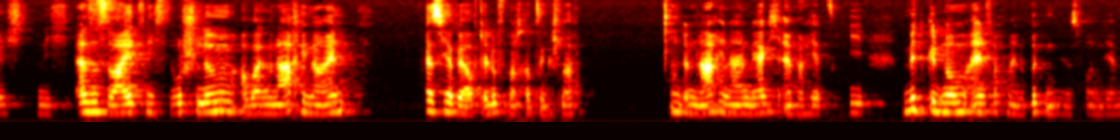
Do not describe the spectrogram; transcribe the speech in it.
echt nicht. Also es war jetzt nicht so schlimm, aber im Nachhinein, also ich habe ja auf der Luftmatratze geschlafen. Und im Nachhinein merke ich einfach jetzt, wie mitgenommen einfach mein Rücken ist von dem,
